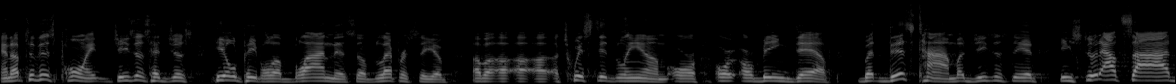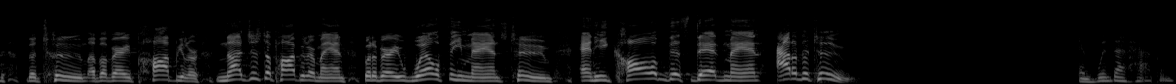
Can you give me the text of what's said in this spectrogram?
And up to this point, Jesus had just healed people of blindness, of leprosy, of, of a, a, a, twisted limb, or, or, or being deaf. But this time, what Jesus did, he stood outside the tomb of a very popular, not just a popular man, but a very wealthy man's tomb, and he called this dead man out of the tomb. And when that happened,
